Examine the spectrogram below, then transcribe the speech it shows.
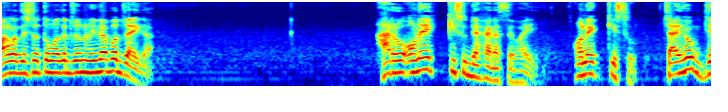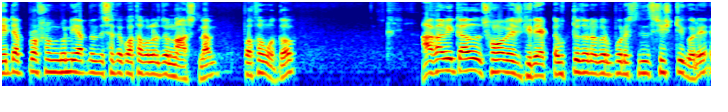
বাংলাদেশ তো তোমাদের জন্য নিরাপদ জায়গা। আরও অনেক কিছু দেখার আছে ভাই। অনেক কিছু। যাই হোক, যেটা প্রসঙ্গ নিয়ে আপনাদের সাথে কথা বলার জন্য আসলাম, প্রথমত, আগামীকাল সমাবেশ ঘিরে একটা উত্তেজনাকর পরিস্থিতি সৃষ্টি করে।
